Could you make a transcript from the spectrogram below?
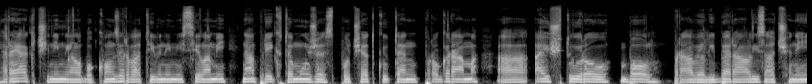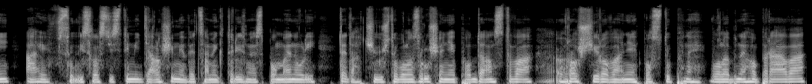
reakčnými alebo konzervatívnymi silami, napriek tomu, že spočiatku ten program eh, aj štúrov bol práve liberalizačný aj v súvislosti s tými ďalšími vecami, ktoré sme spomenuli. Teda, či už to bolo zrušenie poddanstva, rozširovanie postupné volebného práva.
